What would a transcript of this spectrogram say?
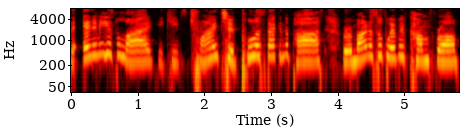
The enemy is a lie. He keeps trying to pull us back in the past, remind us of where we've come from.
